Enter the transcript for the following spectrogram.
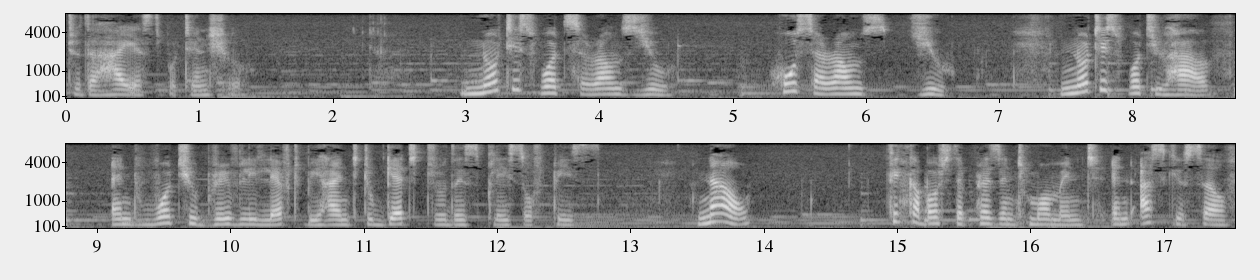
to the highest potential. Notice what surrounds you, who surrounds you. Notice what you have and what you bravely left behind to get to this place of peace. Now, think about the present moment and ask yourself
